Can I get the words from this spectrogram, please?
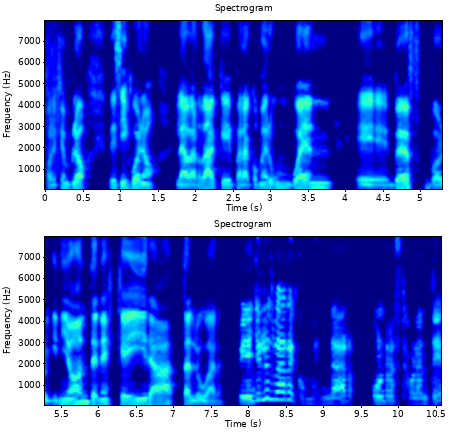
por ejemplo, decís, bueno, la verdad que para comer un buen eh, bourguignon tenés que ir a tal lugar. Miren, yo les voy a recomendar un restaurante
